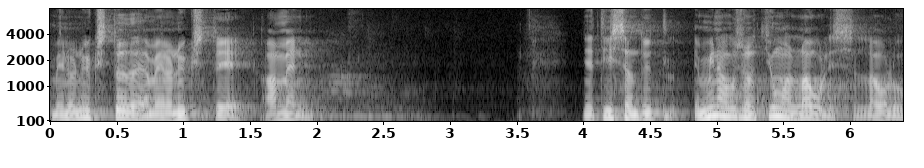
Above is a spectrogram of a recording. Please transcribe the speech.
meil on üks tõde ja meil on üks tee, amen nii et issand ütleb, ja mina usun, et Jumal laulis selle laulu,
